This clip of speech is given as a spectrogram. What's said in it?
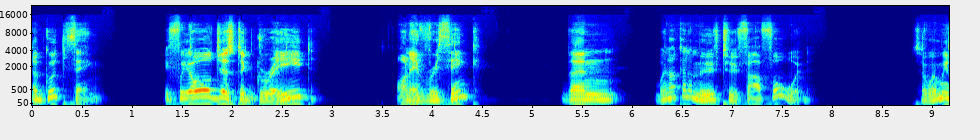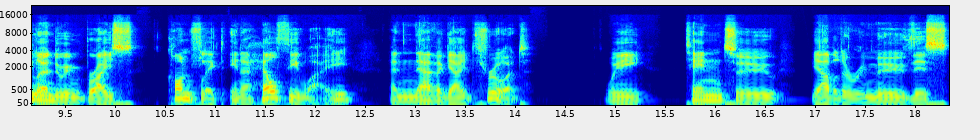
a good thing. If we all just agreed on everything, then we're not going to move too far forward. So when we learn to embrace conflict in a healthy way and navigate through it, we tend to be able to remove this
